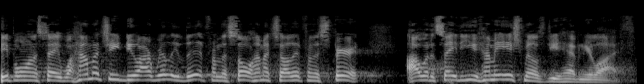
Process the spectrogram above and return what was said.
People want to say, well, how much do I really live from the soul? How much do I live from the spirit? I would say to you, how many Ishmaels do you have in your life?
